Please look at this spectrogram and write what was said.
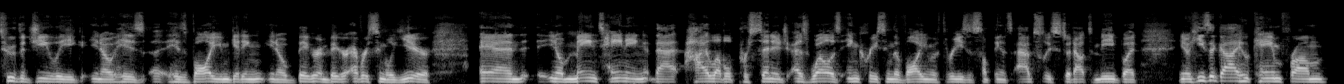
to the G League. You know his uh, his volume getting you know bigger and bigger every single year and you know maintaining that high level percentage as well as increasing the volume of threes is something that's absolutely stood out to me. But you know he's a guy who came from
